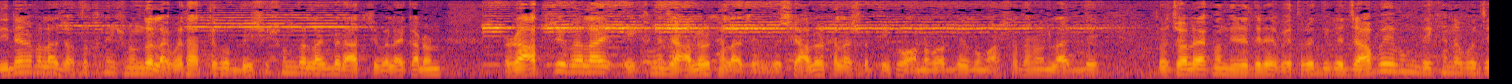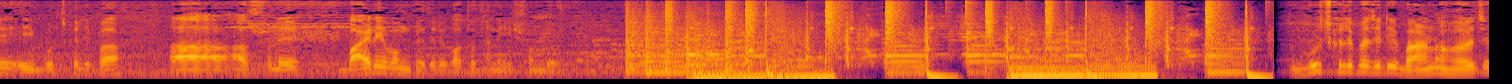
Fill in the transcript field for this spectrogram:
দিনের বেলা যতখানি সুন্দর লাগবে, তার থেকেও বেশি সুন্দর লাগবে রাত্রিবেলায়। কারণ রাত্রিবেলায় এখানে যে আলোর খেলা চলবে, সেই আলোর খেলা সত্যি খুব অনবদ্য এবং অসাধারণ লাগবে। তো চলো এখন ধীরে ধীরে ভেতরের দিকে যাব এবং দেখে নেব যে এই বুর্জ খলিফা আসলে বাইরে এবং ভেতরে কতখানি সুন্দর। বুর্জ খলিফা যেটি বানানো হয়েছে,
